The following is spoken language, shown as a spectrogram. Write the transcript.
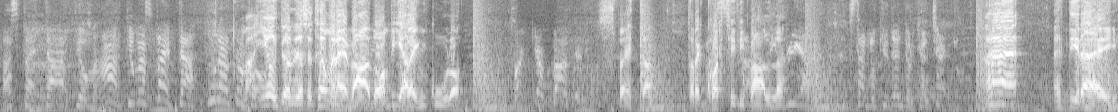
Aspetta, Artyom. Artyom, aspetta. Un altro Ma io ti se te me ne vado, pigliala in culo. Aspetta, tre quarti di palle. Stanno chiudendo il cancello. Eh, e direi.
